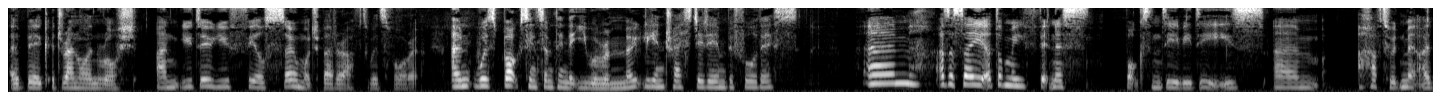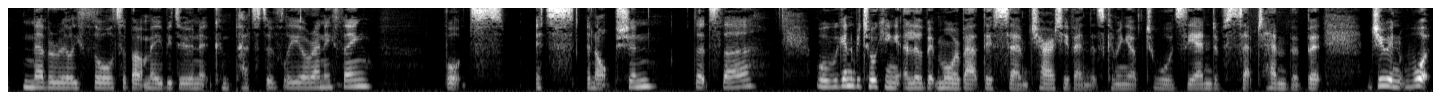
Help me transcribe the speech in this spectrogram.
a big adrenaline rush, and you do, you feel so much better afterwards for it. And was boxing something that you were remotely interested in before this? Um, as I say, I've done my fitness boxing DVDs. Um, I have to admit, I'd never really thought about maybe doing it competitively or anything, but it's an option that's there. Well, we're going to be talking a little bit more about this um, charity event that's coming up towards the end of September. But, Juan, what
